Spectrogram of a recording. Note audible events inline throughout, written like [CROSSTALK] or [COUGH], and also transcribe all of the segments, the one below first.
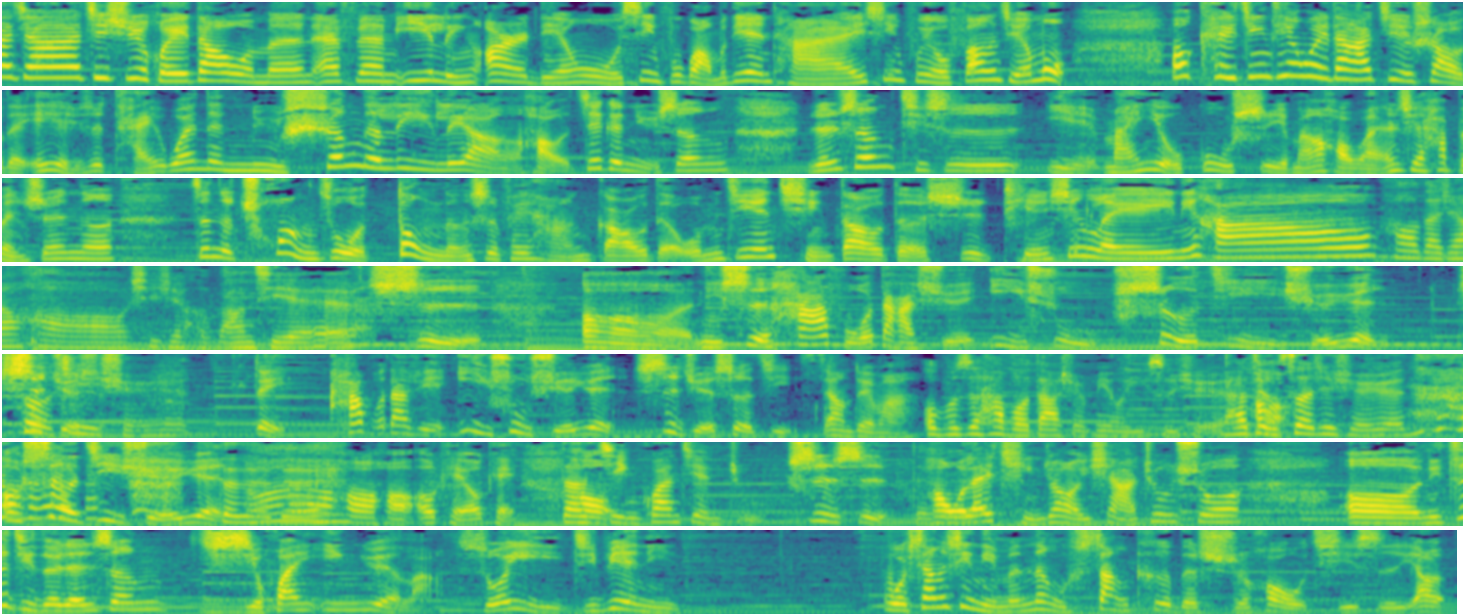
大家继续回到我们 FM 一零二点五幸福广播电台幸福有方节目。OK，今天为大家介绍的，也是台湾的女生的力量。好，这个女生人生其实也蛮有故事，也蛮好玩，而且她本身呢，真的创作动能是非常高的。我们今天请到的是田心蕾，你好，Hello，大家好，谢谢何芳姐。是，呃，你是哈佛大学艺术设计学院。设计学院，对，哈佛大学艺术学院视觉设计，这样对吗？哦，不是，哈佛大学没有艺术学院，它只有设计学院。哦，设计学院，[LAUGHS] 对对对，哦、好好，OK OK 的景观建筑，是是。好，我来请教一下，就是说，呃，你自己的人生喜欢音乐啦，所以即便你，我相信你们那种上课的时候，其实要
